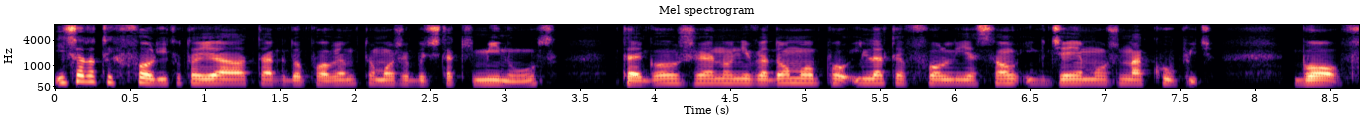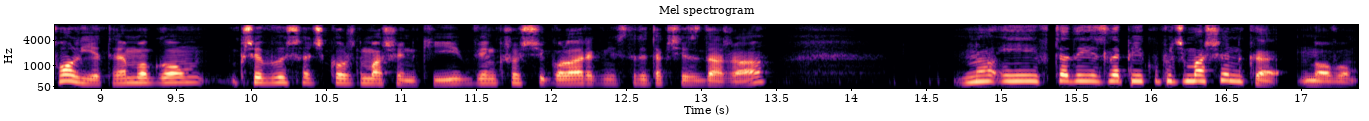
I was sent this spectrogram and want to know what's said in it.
I co do tych folii, tutaj ja tak dopowiem, to może być taki minus tego, że no nie wiadomo po ile te folie są i gdzie je można kupić. Bo folie te mogą przewyższać koszt maszynki. W większości golarek niestety tak się zdarza. No i wtedy jest lepiej kupić maszynkę nową.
